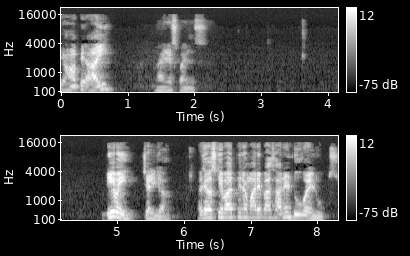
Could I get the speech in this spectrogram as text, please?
यहाँ पे आई माइनस माइनस। ठीक है भाई, चल गया। अच्छा उसके बाद फिर हमारे पास आ रहे हैं डू वाइल लूप्स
